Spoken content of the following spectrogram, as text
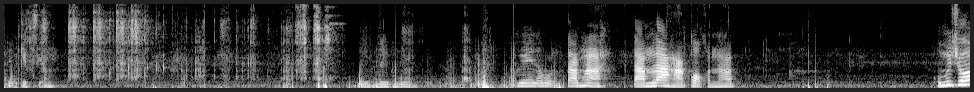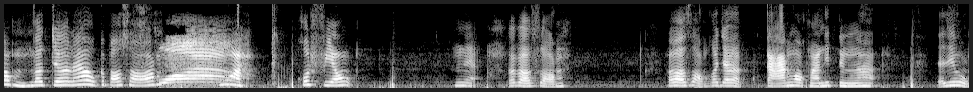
ได้เก็บเสียงลืมลืมลืมโอเคเดี๋ยวผมตามหาตามล่าหาเกาะกันนะครับ คุณผู้ชมเราเจอแล้วกระเป๋าสองว้าโคตรเฟี้ยว เนี่ยกระเป๋าสองกระเป๋าสองก็จะแบบกลางออกมานิดนึงละแต่ที่ผม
